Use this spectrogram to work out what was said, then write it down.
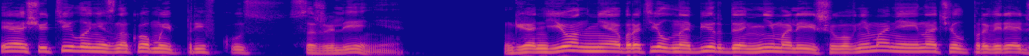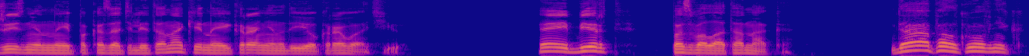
и ощутила незнакомый привкус сожаления. Ганьон не обратил на Бирда ни малейшего внимания и начал проверять жизненные показатели Танаки на экране над ее кроватью. «Эй, Бирд!» — позвала Танака. «Да, полковник».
